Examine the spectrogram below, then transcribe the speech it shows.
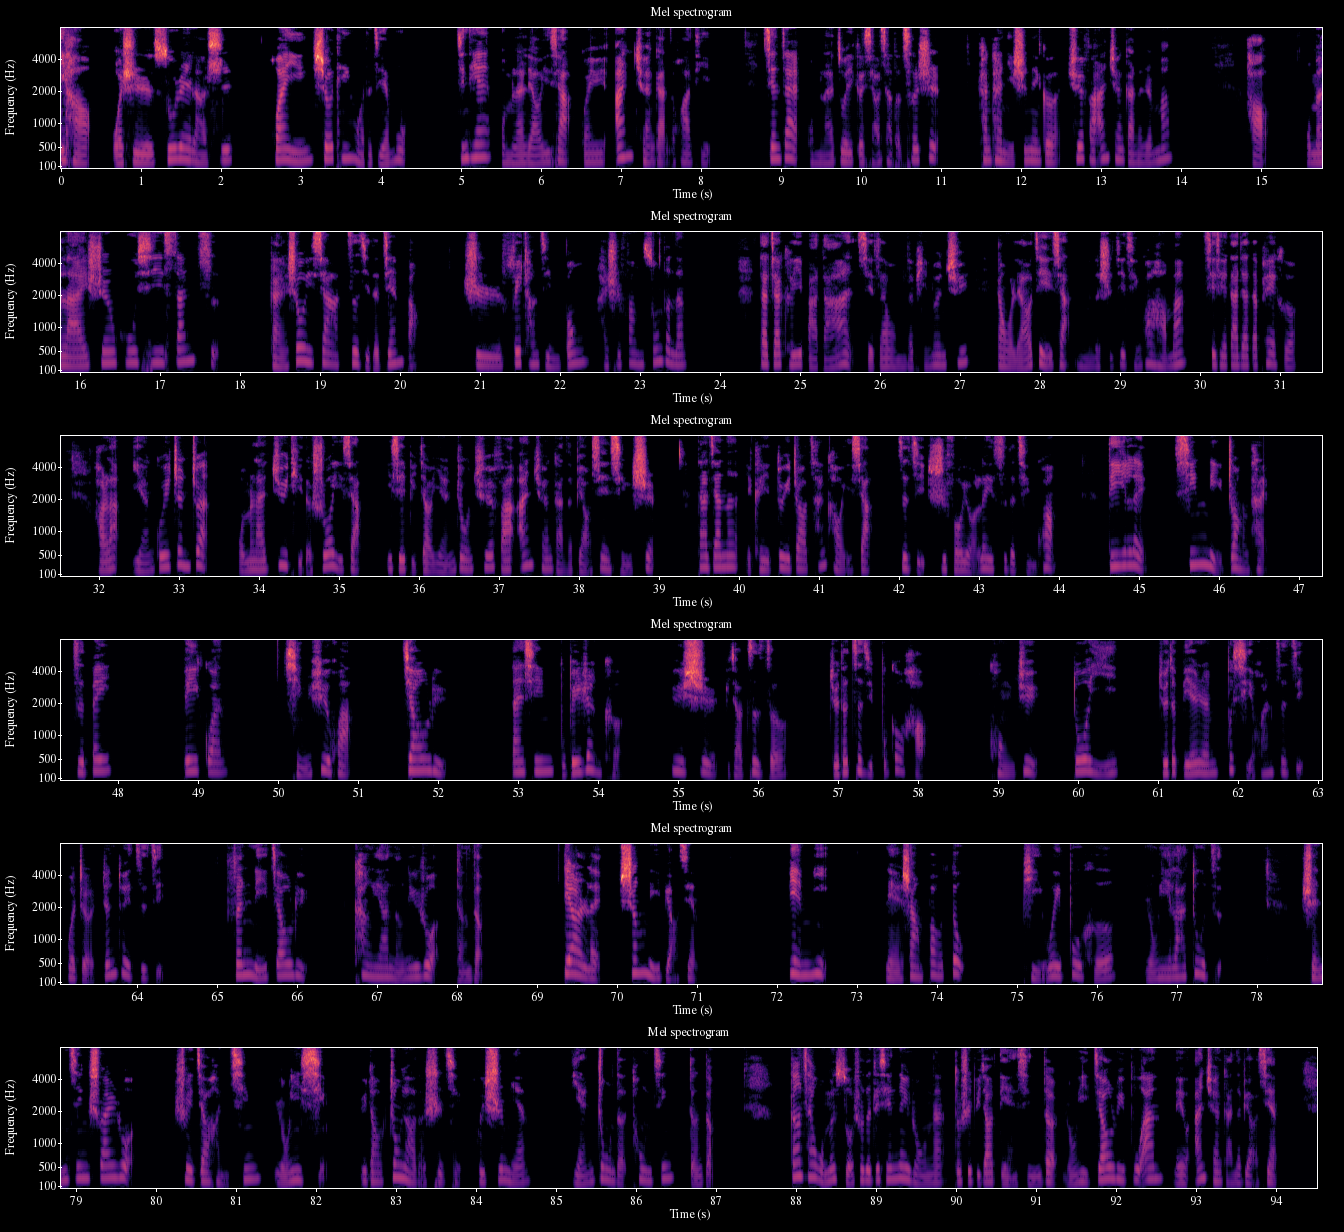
你好，我是苏瑞老师，欢迎收听我的节目。今天我们来聊一下关于安全感的话题。现在我们来做一个小小的测试，看看你是那个缺乏安全感的人吗？好，我们来深呼吸三次，感受一下自己的肩膀是非常紧绷还是放松的呢？大家可以把答案写在我们的评论区。让我了解一下你们的实际情况好吗？谢谢大家的配合。好了，言归正传，我们来具体的说一下一些比较严重缺乏安全感的表现形式。大家呢也可以对照参考一下自己是否有类似的情况。第一类，心理状态：自卑、悲观、情绪化、焦虑、担心不被认可、遇事比较自责。觉得自己不够好，恐惧、多疑，觉得别人不喜欢自己或者针对自己，分离焦虑，抗压能力弱等等。第二类生理表现：便秘、脸上爆痘、脾胃不和，容易拉肚子，神经衰弱，睡觉很轻，容易醒，遇到重要的事情会失眠。严重的痛经等等，刚才我们所说的这些内容呢，都是比较典型的容易焦虑不安、没有安全感的表现。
